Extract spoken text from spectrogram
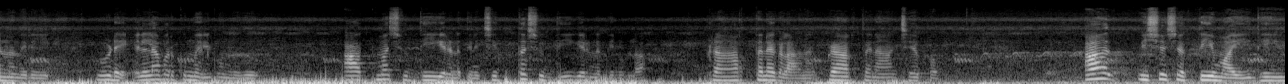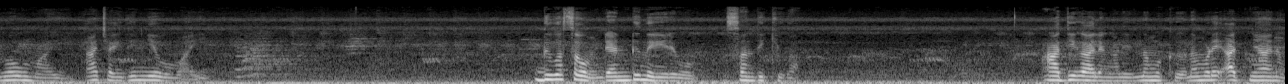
എന്ന നിലയിൽ ഇവിടെ എല്ലാവർക്കും നൽകുന്നത് ആത്മശുദ്ധീകരണത്തിന് ചിത്തശുദ്ധീകരണത്തിനുള്ള പ്രാർത്ഥനകളാണ്. പ്രാർത്ഥന ജപം. ആ വിശ്വശക്തിയുമായി ദൈവവുമായി ആ ചൈതന്യവുമായി ദിവസവും രണ്ടു നേരവും സന്ധിക്കുക. ആദ്യകാലങ്ങളിൽ നമുക്ക് നമ്മുടെ അജ്ഞാനം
